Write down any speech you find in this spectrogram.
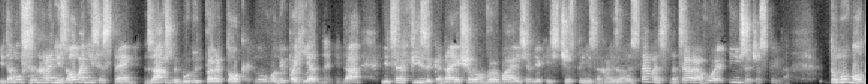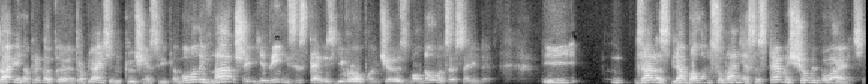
І тому в синхронізованій системі завжди будуть перетоки. Ну вони поєднані, да? і це фізика. Да? Якщо вам вирубається в якійсь частині синхронізованої системи, на це реагує інша частина. Тому в Молдавії, наприклад, е, трапляється відключення світла, бо вони в нашій єдиній системі з Європою через Молдову це все йде. І зараз для балансування системи що відбувається?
